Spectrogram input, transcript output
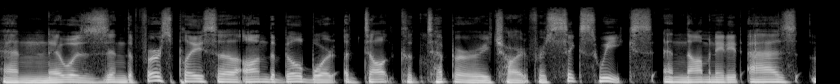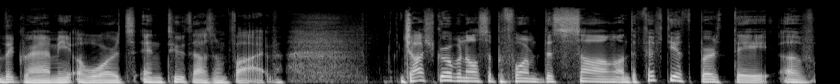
and it was in the first place uh, on the Billboard Adult Contemporary chart for six weeks and nominated as the Grammy Awards in 2005. Josh Groban also performed this song on the 50th birthday of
